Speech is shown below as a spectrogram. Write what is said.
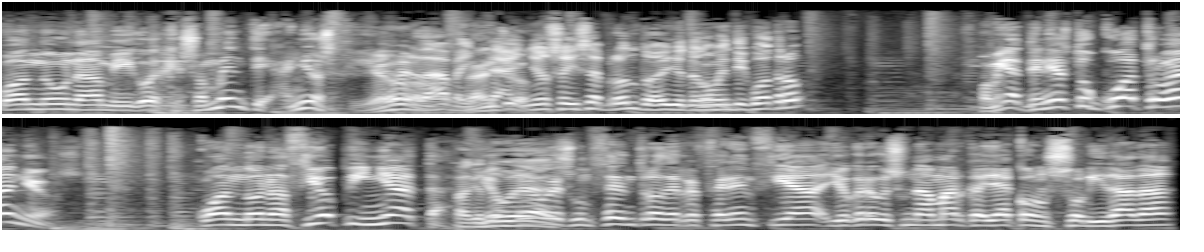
cuando un amigo. Es que son 20 años, tío. Es verdad, 20 Francho. años se dice pronto, ¿eh? Yo tengo 24. Pues mira, tenías tú cuatro años. Cuando nació Piñata, yo creo veas. que es un centro de referencia, yo creo que es una marca ya consolidada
